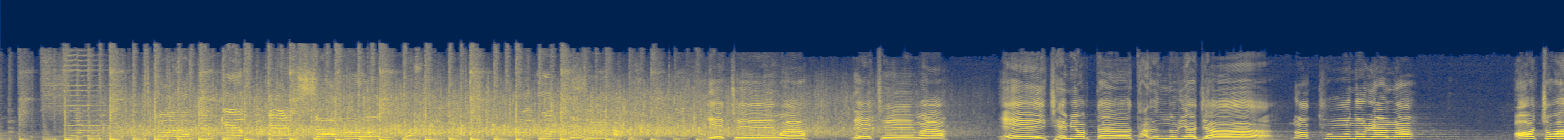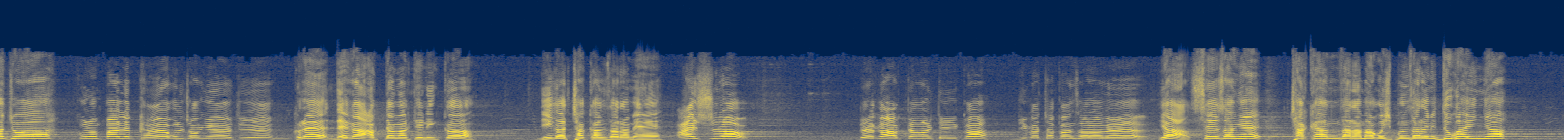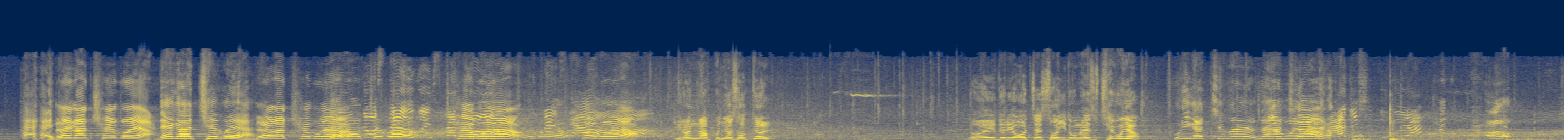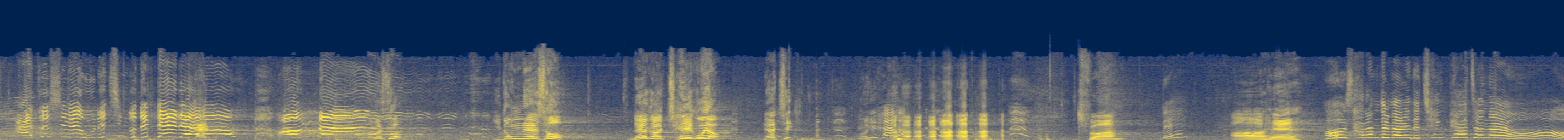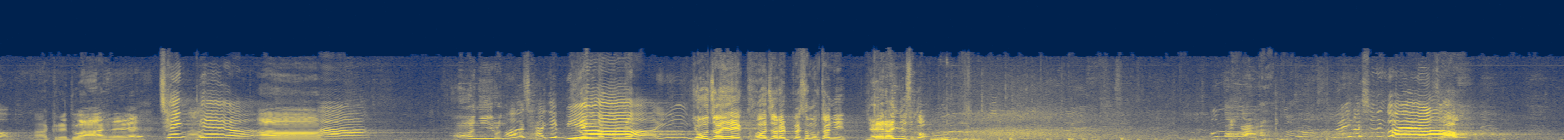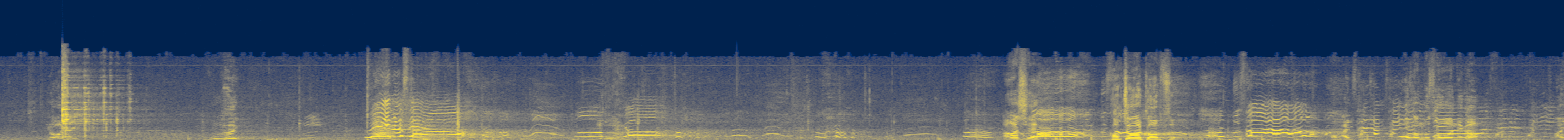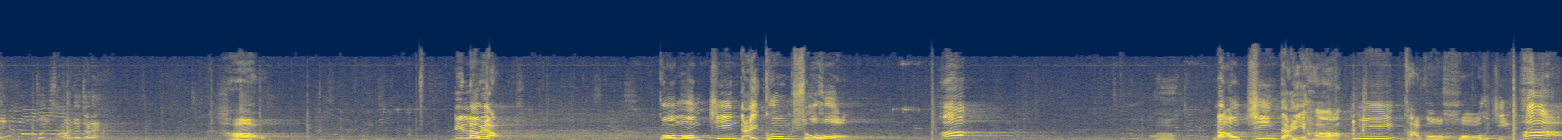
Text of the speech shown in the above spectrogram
내 쟁화 내 쟁화 에이 재미없다 다른 놀이 하자 너 쿵우 놀이 할래? 어 좋아 좋아 그럼 빨리 배역을 정해야지. 그래 내가 악당할 테니까 네가 착한 사람 해 아이 싫어. 내가 악당할 테니까 네가 착한 사람 해. 야 세상에 착한 사람 하고 싶은 사람이 누가 있냐? 내가 최고야. 내가 최고야 내가 최고야. 내가 최고야 최고야. 최고야. 이런 나쁜 녀석들 너희들이 어째서 이 동네에서 최고냐? 우리가 최고야 내가 최고야. 최고야 아저씨 누구야? 아저씨 왜 우리 친구들 때려요? 엄마. 벌써 이 동네에서 내가 최고야. 내가 최 좋아. 네? 아해. 아 사람들 많은데 창피하잖아요. 아 그래도 아해. 창피해요. 아. 아, 아니 이런 아 자기 미워. 이런 나쁜 이- 놈 여자의 과자를 뺏어 먹다니 얘라 이 녀석아. 왜 이러시는 거예요? 여자 왜 이러세요? 어, 무서워. 아가씨 어, 걱정할 거 없어. 어, 무서워요. 어, 아니, 뭐가 무서워 내가? 아니 저 이상한 여자네. 하오. 릴라우야. 꼬몽 찐 나이콩소호. 하? 어. 나옹진 나이하 니 가고 호지 하.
